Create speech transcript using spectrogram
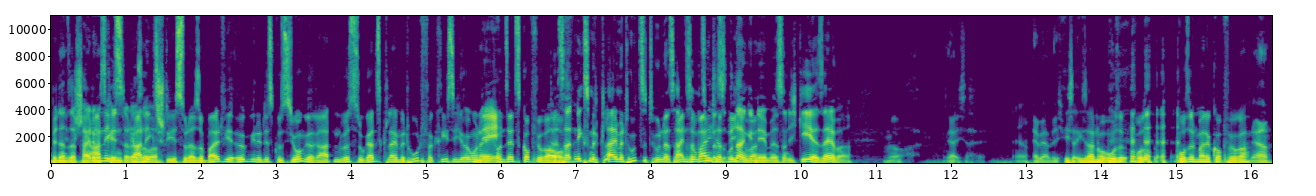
bin dann so gar Scheidungskind nichts, oder gar so. nichts stehst du da. Sobald wir irgendwie in eine Diskussion geraten, wirst du ganz klein mit Hut, verkriechst dich irgendwo in der Nee. Ecke und setzt Kopfhörer Das auf. hat nichts mit klein mit Hut zu tun, das Nein, hat so so meine ich dass das es nicht, unangenehm ist und ich gehe selber. Ja, ich sag, Ja. erbärmlich. ich, ich sag nur, wo, wo, wo sind meine Kopfhörer? Ja,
